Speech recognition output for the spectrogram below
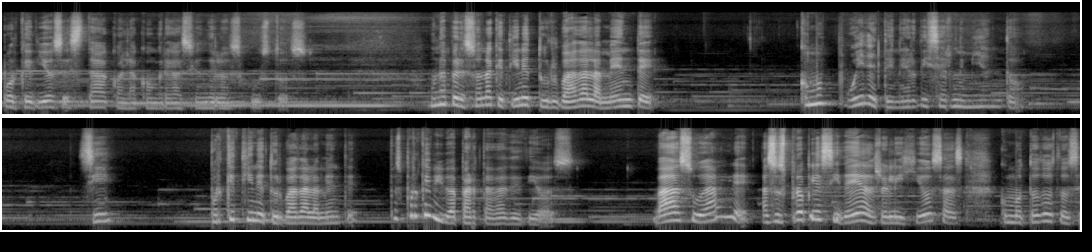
porque Dios está con la congregación de los justos. Una persona que tiene turbada la mente, ¿cómo puede tener discernimiento? ¿Sí? ¿Por qué tiene turbada la mente? Pues porque vive apartada de Dios. Va a su aire, a sus propias ideas religiosas, como todos los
